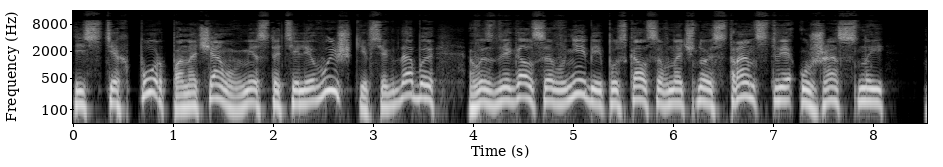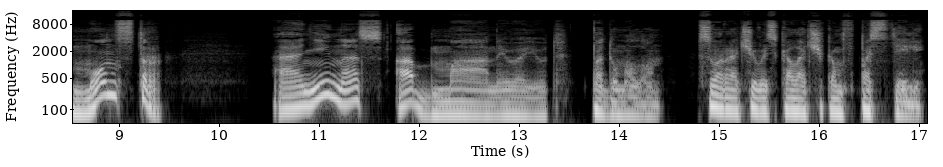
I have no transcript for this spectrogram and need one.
и с тех пор по ночам вместо телевышки всегда бы воздвигался в небе и пускался в ночное странствие ужасный монстр. «Они нас обманывают», — подумал он, сворачиваясь калачиком в постели.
